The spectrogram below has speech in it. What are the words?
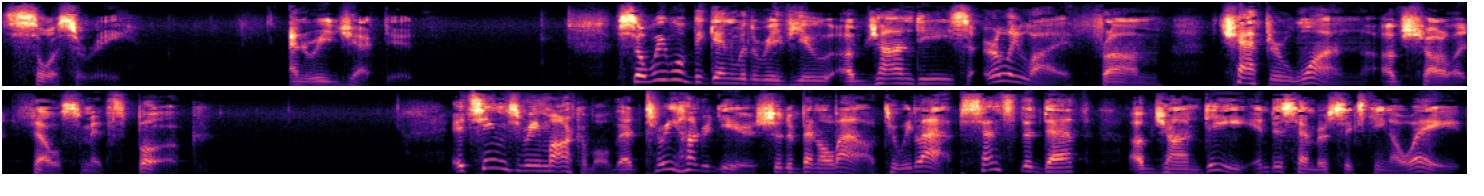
sorcery and rejected. So we will begin with a review of John Dee's early life from chapter 1 of Charlotte Fell-Smith's book. It seems remarkable that 300 years should have been allowed to elapse since the death of John Dee in December 1608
